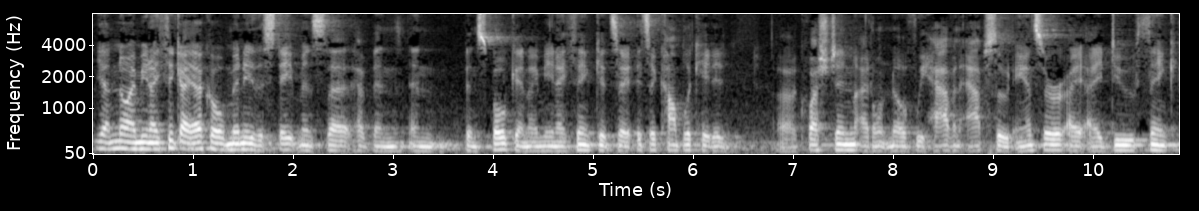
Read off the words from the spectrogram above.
Yeah, no, I mean, I think I echo many of the statements that have been and been spoken. I mean, I think it's a it's a complicated uh, question. I don't know if we have an absolute answer. I, I do think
